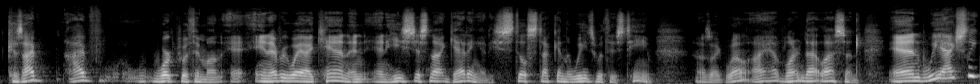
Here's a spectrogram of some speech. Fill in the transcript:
because I've I've worked with him on in every way I can, and and he's just not getting it. He's still stuck in the weeds with his team. I was like, well, I have learned that lesson, and we actually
